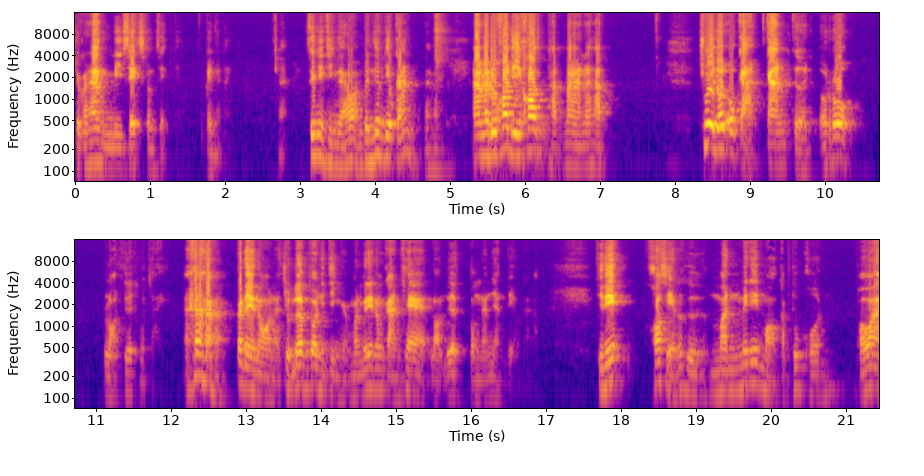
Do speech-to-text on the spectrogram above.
จนกระทั่งมีเซ็กซ์จนเสร็จเป็นยังไงซึ่งจริงๆแล้วมันเป็นเรื่องเดียวกันนะครับมาดูข้อดีข้อถัดมานะครับ ช่วยลดโอกาสการเกิดโรคหลอดเลือดหัวใจ ก็แน่นอนอะจุดเริ่มต้นจริงๆมันไม่ได้ต้องการแค่หลอดเลือดตรงนั้นอย่างเดียวนะครับ ทีนี้ข้อเสียก็คือมันไม่ได้เหมาะกับทุกคน เพราะว่า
